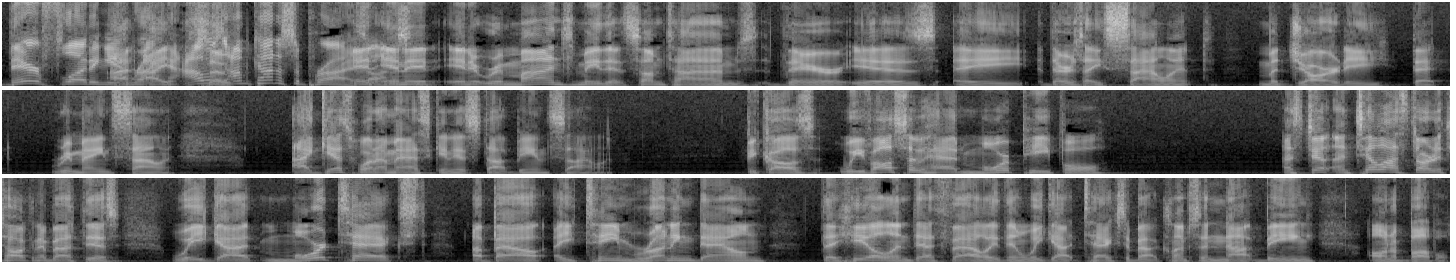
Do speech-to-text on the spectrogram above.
they're flooding in I, right I, now. I was so, I'm kind of surprised, and, and, it and it reminds me that sometimes there is a there's a silent majority that remains silent. I guess what I'm asking is stop being silent, because we've also had more people. Until until I started talking about this, we got more text about a team running down the hill in Death Valley than we got text about Clemson not being on a bubble.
